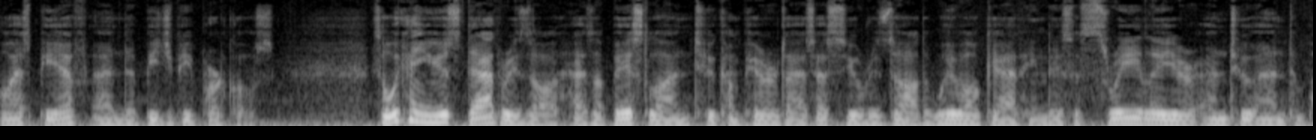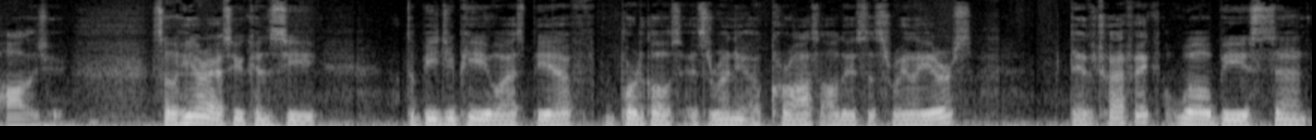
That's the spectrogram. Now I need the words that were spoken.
OSPF, and the BGP protocols. So we can use that result as a baseline to compare the SSU result we will get in this three-layer end-to-end topology. So here, as you can see, the BGP OSPF protocols is running across all these three layers, data traffic will be sent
